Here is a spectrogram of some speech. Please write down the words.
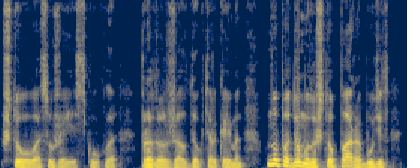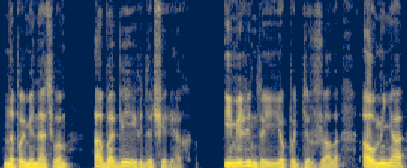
что у вас уже есть кукла», – продолжал доктор Кейман, «но подумала, что пара будет напоминать вам об обеих дочерях. И Мелинда ее поддержала, а у меня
